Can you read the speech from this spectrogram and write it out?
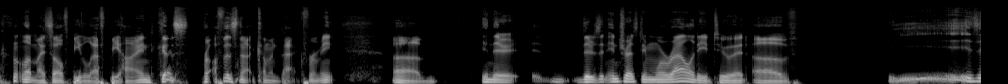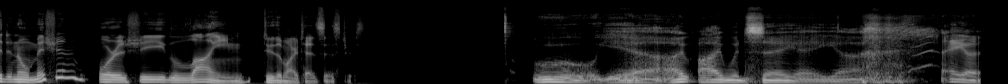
let myself be left behind because Rafa's not coming back for me um in there there's an interesting morality to it of is it an omission or is she lying to the Martez sisters? Ooh, yeah. I I would say a uh, a, a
